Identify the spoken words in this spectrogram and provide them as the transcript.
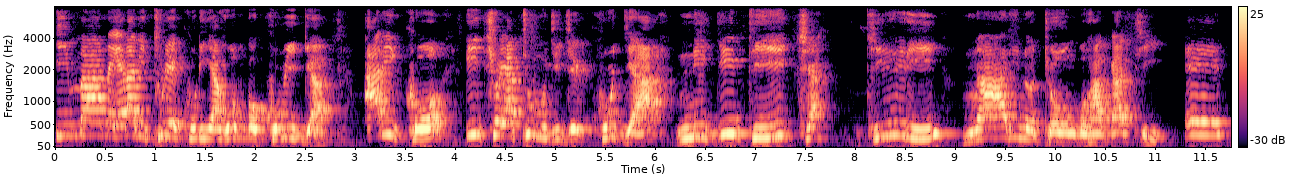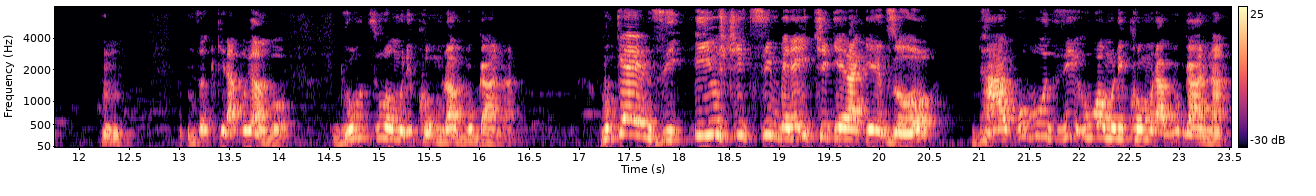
Imana yarabiturekuriye ahubwo kubirya ariko icyo yatubujije kurya ni igiti kiri mwarino tongo hagati. Eh hmm. inzoka iravuga ngo ntuzi uwo muriko muravugana. Mugenzi iyo ushitse imbere y'ikigeragezo ntabwo uba uzi uwo muriko muravugana.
